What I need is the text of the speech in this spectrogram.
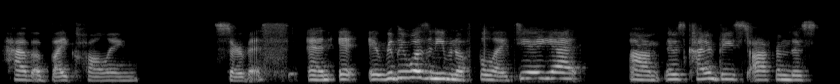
have a bike hauling service. And it, it really wasn't even a full idea yet. Um, it was kind of based off from this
